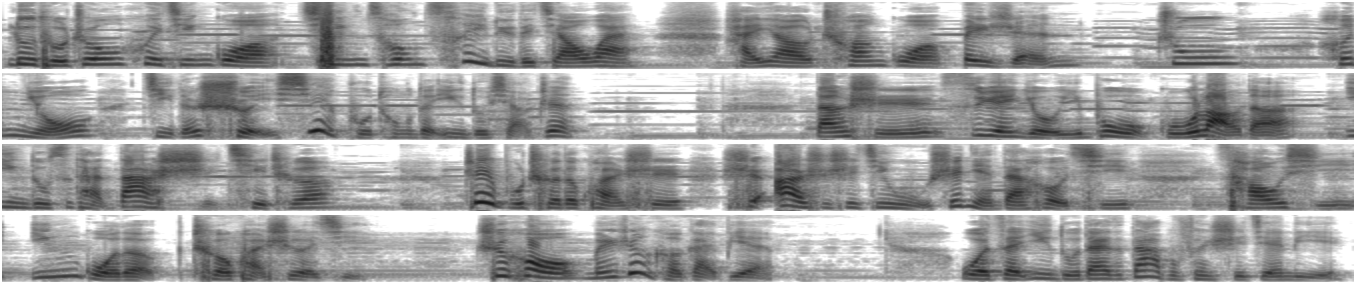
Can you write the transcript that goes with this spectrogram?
路途中会经过青葱翠绿的郊外，还要穿过被人、猪和牛挤得水泄不通的印度小镇。当时寺院有一部古老的印度斯坦大使汽车。这部车的款式是二十世纪五十年代后期抄袭英国的车款设计，之后没任何改变。我在印度待的大部分时间里，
